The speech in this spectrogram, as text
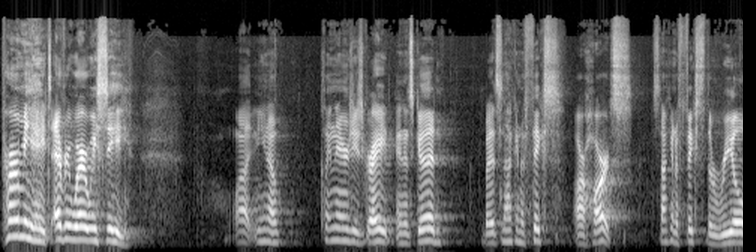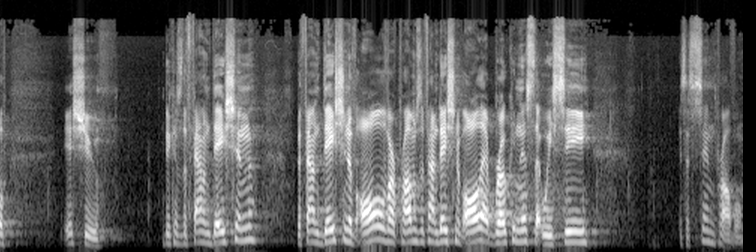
permeate everywhere we see. Well, you know, clean energy is great and it's good, but it's not going to fix our hearts. It's not going to fix the real issue. Because the foundation, the foundation of all of our problems, the foundation of all that brokenness that we see is a sin problem.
